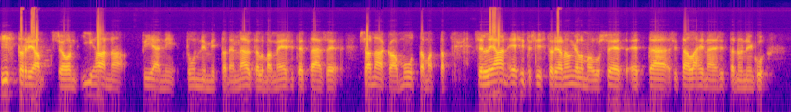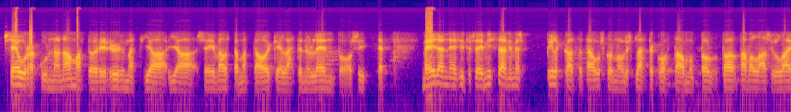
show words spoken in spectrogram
historia. Se on ihana, pieni, tunnin mittainen näytelmä. Me esitetään se sanakaan muuttamatta. Se Lean esityshistorian ongelma on ollut se, että, että sitä on lähinnä esittänyt niin kuin seurakunnan amatööriryhmät ja, ja se ei välttämättä oikein lähtenyt lentoon sitten. Meidän esitys ei missään nimessä pilkkaa tätä uskonnollista lähtökohtaa, mutta to, to, tavallaan sillä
